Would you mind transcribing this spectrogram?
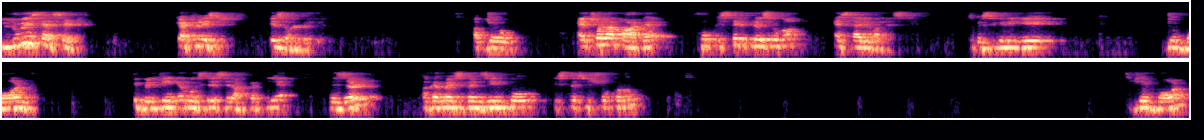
Lewis acid catalyst, is already अब जो एच वाला पार्ट है, वो किससे रिप्लेस होगा? एसआई वाले से। तो बेसिकली ये जो बॉन्ड की ब्रेकिंग है, वो इस तरह से रहा करती है। रिज़ल्ट अगर मैं इस बेंजीन को इस तरह से शो करूँ, ये बॉन्ड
